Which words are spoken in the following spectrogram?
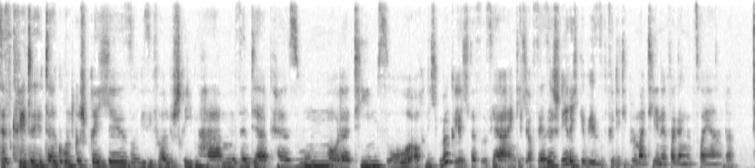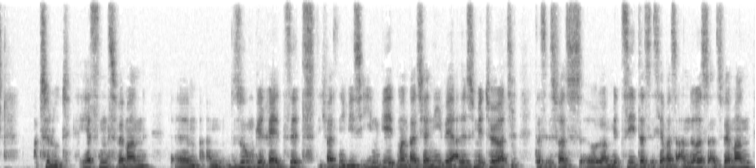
Diskrete Hintergrundgespräche, so wie Sie vorhin beschrieben haben, sind ja per Zoom oder Teams so auch nicht möglich. Das ist ja eigentlich auch sehr, sehr schwierig gewesen für die Diplomatie in den vergangenen zwei Jahren, oder? Absolut. Erstens, wenn man ähm, am Zoom-Gerät sitzt, ich weiß nicht, wie es Ihnen geht, man weiß ja nie, wer alles mithört. Das ist was, oder mitsieht, das ist ja was anderes, als wenn man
